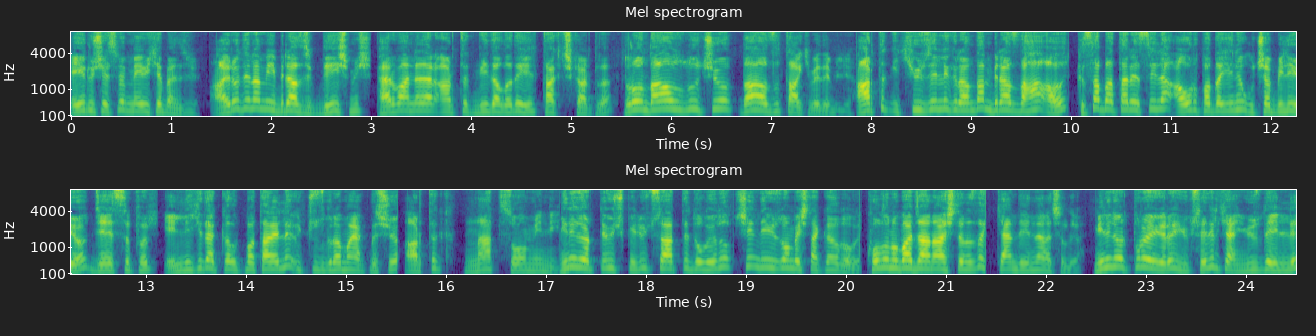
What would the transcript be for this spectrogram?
Air 3S ve Mavic'e benziyor. Aerodinamiği birazcık değişmiş. Pervaneler artık vidalı değil tak çıkartlı. Drone daha hızlı uçuyor, daha hızlı takip edebiliyor. Artık 250 gramdan biraz daha ağır. Kısa bataryasıyla Avrupa'da yine uçabiliyor. C0 52 dakikalık bataryayla 300 grama yaklaşıyor. Artık not so mini. Mini 4'te 3 pil 3 saatte doluyordu. Şimdi 115 dakikada doluyor. Kolunu bacağını açtığınızda kendiliğinden açılıyor. Mini 4 Pro'ya göre yükselirken %50,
